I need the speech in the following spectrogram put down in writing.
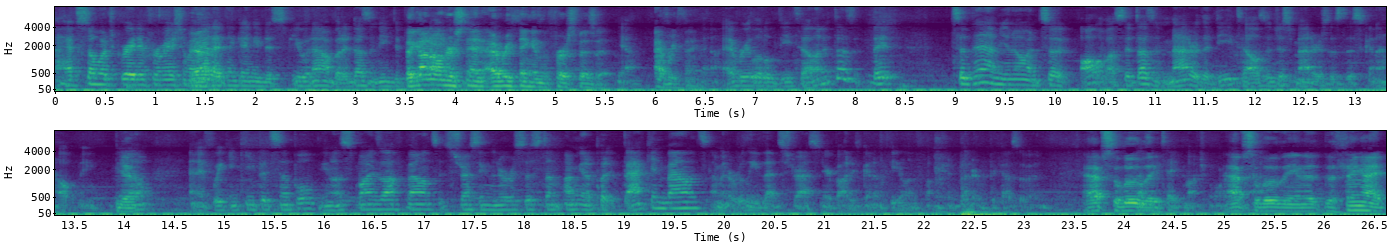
I have so much great information in my Yeah. head. I think I need to spew it out, but it doesn't need to. be They got to understand everything in the first visit. Yeah, Everything. yeah, every little detail, and it doesn't. They, to them, you know, and to all of us, it doesn't matter the details. It just matters is this going to help me? You Yeah. know. And if we can keep it simple, you know, spine's off balance, it's stressing the nervous system. I'm going to put it back in balance. I'm going to relieve that stress, and your body's going to feel and function better because of it. Absolutely. Doesn't take much more. Absolutely, and the, the thing I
